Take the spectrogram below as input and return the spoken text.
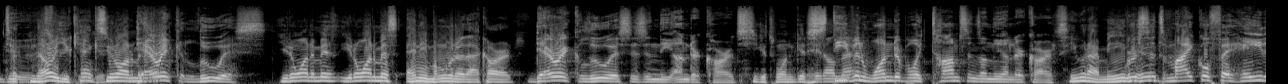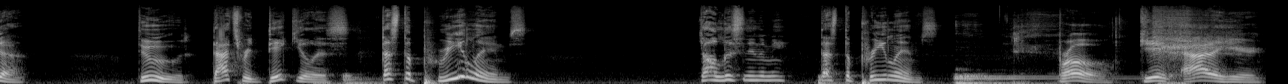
dude. no, you can't 'cause you don't wanna miss- Derrick Lewis. You don't want to miss. You don't want to miss any moment of that card. Derrick Lewis is in the undercards. He gets one good hit on that. Stephen Wonderboy Thompson's on the undercards See what I mean? versus dude? Michael Pereira. Dude, that's ridiculous. That's the prelims. Y'all listening to me? That's the prelims. Bro, get out of here.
